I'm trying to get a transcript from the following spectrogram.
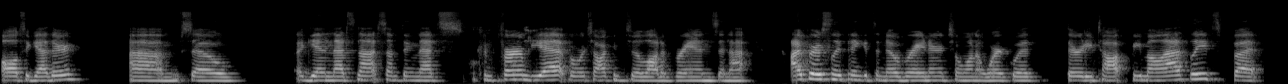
all together. Um, so again, that's not something that's confirmed yet, but we're talking to a lot of brands. And I, I personally think it's a no brainer to want to work with 30 top female athletes, but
